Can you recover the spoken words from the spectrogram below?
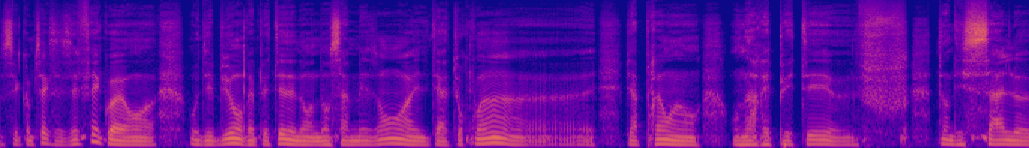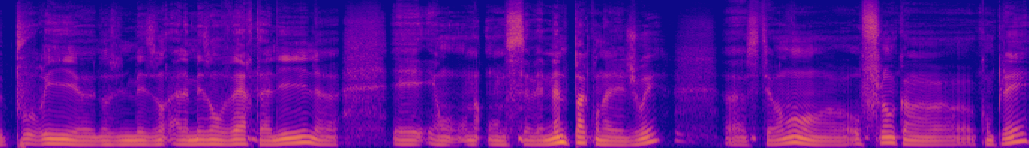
c'est comme ça que ça s'est fait. Quoi. au début, on répétait dans, dans, sa maison, il était à Tourcoing. puis après, on, a répété euh, dans des salles pourries, euh, dans une maison, à la Maison Verte à Lille, euh, et, on ne savait même pas qu'on allait le jouer. C'était vraiment au flanc complet.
